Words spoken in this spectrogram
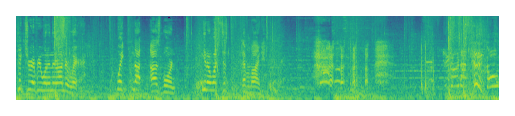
picture everyone in their underwear. Wait, not Osborn. You know what? Just never mind. 嘿走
